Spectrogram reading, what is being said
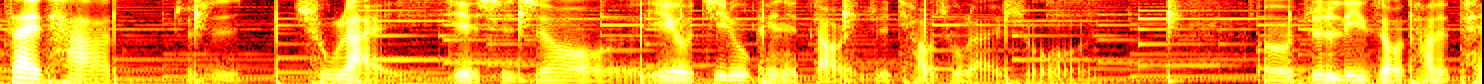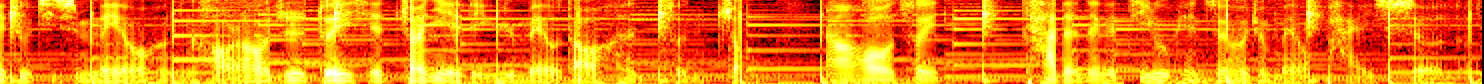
在他就是出来解释之后，也有纪录片的导演就跳出来说，嗯，就是 Lizzo 她的态度其实没有很好，然后就是对一些专业领域没有到很尊重，然后所以他的那个纪录片最后就没有拍摄了。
